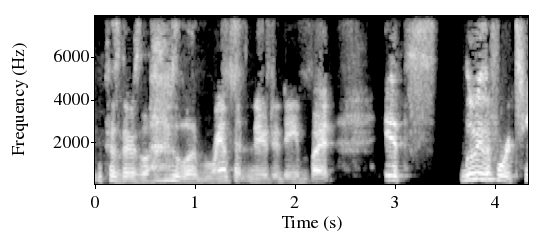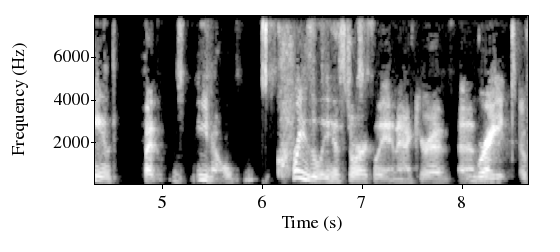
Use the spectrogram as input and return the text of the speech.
because there's a, there's a rampant nudity, but it's Louis the Fourteenth, but you know, crazily historically inaccurate and Right, of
